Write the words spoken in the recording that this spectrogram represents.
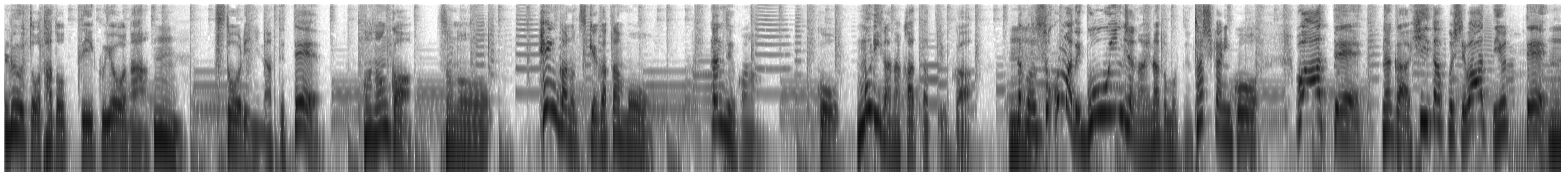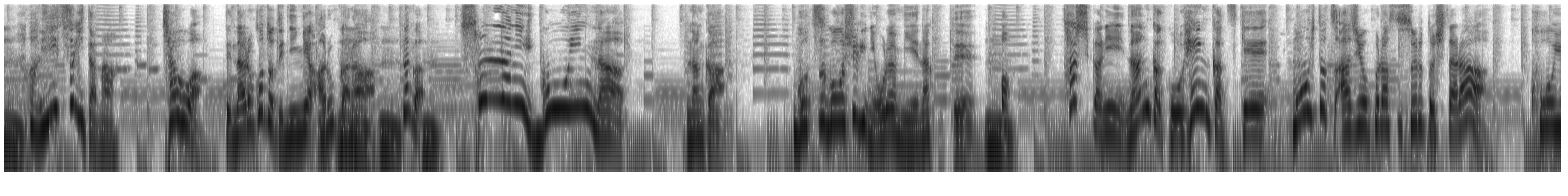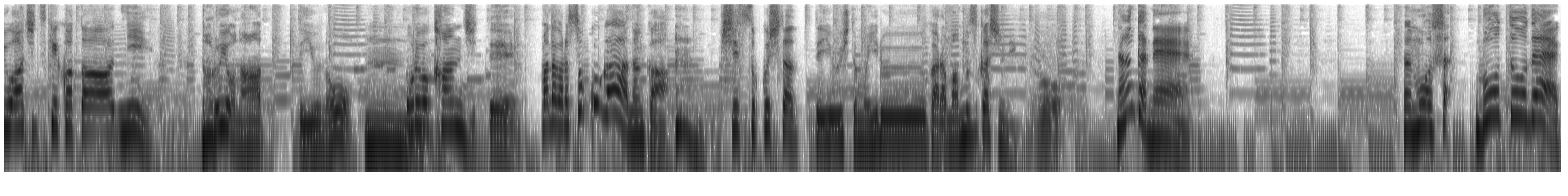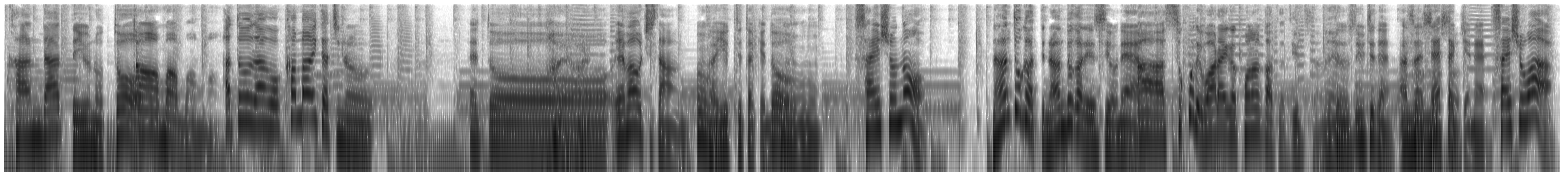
ルートを辿っていくようなうん。ストーリーになってて、あ、なんか、その、変化のつけ方も、なんていうのかな、こう、無理がなかったっていうか、だからそこまで強引じゃないなと思って、確かにこう、わーって、なんかヒートアップしてわーって言って、うん。あ、言い過ぎたな。ちゃうわ。ってなることって人間あるから、うんなんかうん。そんなに強引な、なんか、ご都合主義に俺は見えなくて、うん。あ、確かになんかこう変化つけ、もう一つ味をプラスするとしたら、こういう味付け方になるよなっていうのを、うん。俺は感じて、まあだからそこがなんか、失速したっていう人もいるから、まあ難しいねんけど、なんかね、もうさ、冒頭で噛んだっていうのと、ああ、まあまあまあ。あと、あの、かまいたちの、えっと、はい山内さんが言ってたけど、うんうん、最初の、なんとかってなんとかですよね。ああ、そこで笑いが来なかったって言ってたね。言ってたよ。あ、な、そうそうそう何やったっけね。最初は、え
